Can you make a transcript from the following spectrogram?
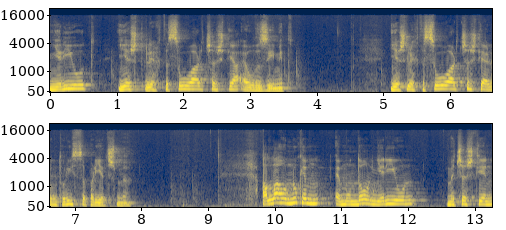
njeriut i është lehtësuar çështja e udhëzimit. I është lehtësuar çështja e lumturisë së përjetshme. Allahu nuk e, e mundon njeriun me çështjen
